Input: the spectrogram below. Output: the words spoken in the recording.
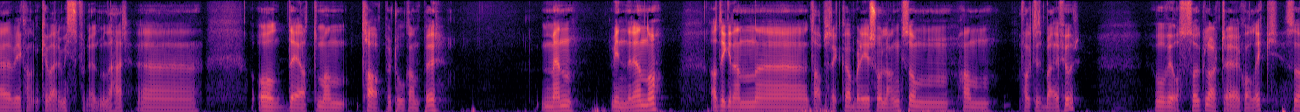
eh, vi kan ikke være misfornøyd med det her. Og det at man taper to kamper, men vinner igjen nå At ikke den tapsrekka blir så lang som han faktisk ble i fjor hvor vi også klarte kvalik, så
